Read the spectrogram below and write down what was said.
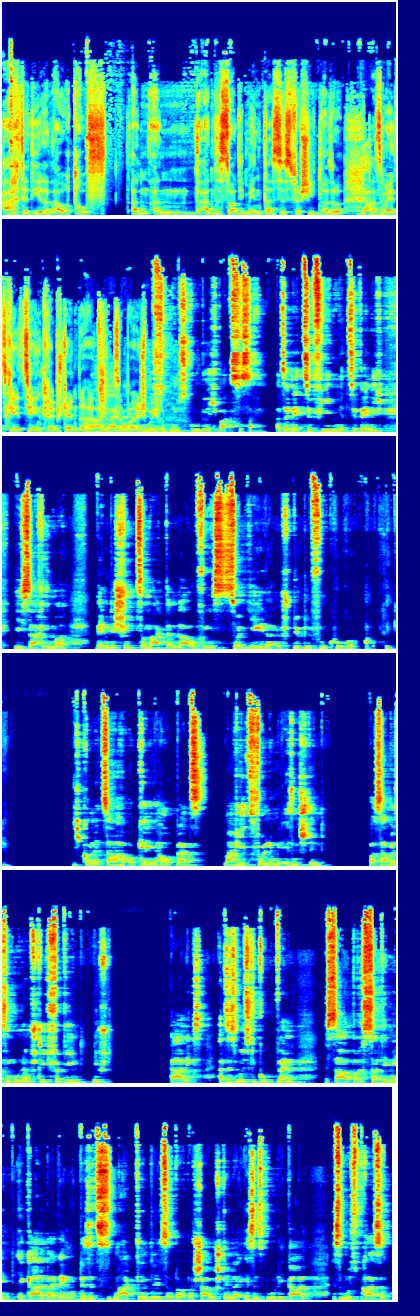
Achtet ihr dann auch drauf, an, an, an das Sortiment, dass es verschieden, also ja. dass man jetzt zehn Krebsstände hat nein, nein, zum nein, Beispiel. Muss, muss gut durchwachsen sein. Also nicht zu viel, nicht zu wenig. Ich sage immer, wenn der Schützermarkt am Laufe ist, soll jeder ein Stückel vom Kuchen abkriegen. Ich kann nicht sagen, okay, Hauptplatz mache ich jetzt voll nur mit Essensständen. Was habe ich im Unterm verdient? Nicht. Gar nichts. Also es muss geguckt werden, sauberes Sortiment. Egal bei wem. Ob das jetzt Markthinter ist oder, oder Schausteller, Essensbude, egal. Es muss passen.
